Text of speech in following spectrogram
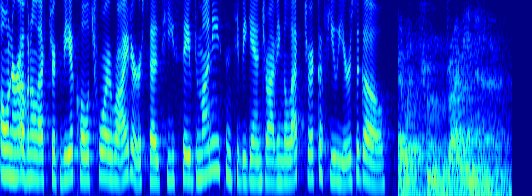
Owner of an electric vehicle, Troy Ryder, says he saved money since he began driving electric a few years ago. I went from driving a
